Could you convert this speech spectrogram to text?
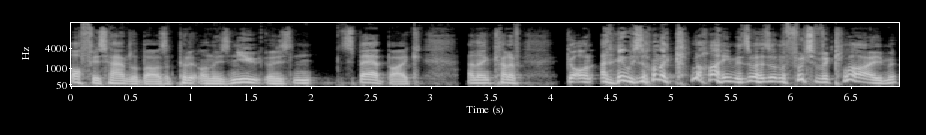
off his handlebars and put it on his new, on his spare bike, and then kind of got on. And it was on a climb as well as on the foot of a climb,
